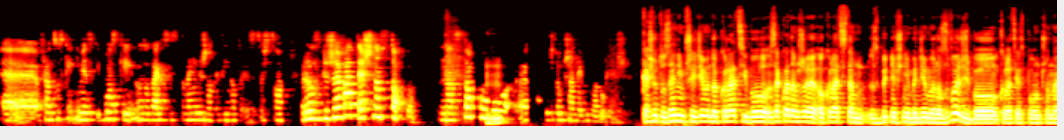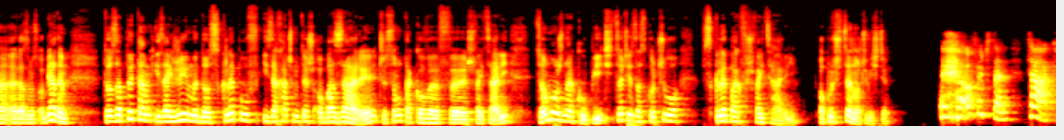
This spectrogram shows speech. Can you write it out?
e, francuskiej, niemieckiej, włoskiej, no to tak, zdecydowanie grzane wino to jest coś, co rozgrzewa też na stoku. Na stoku mhm. E, to grzane wino również. Kasiu, to zanim przejdziemy do kolacji, bo zakładam, że o kolacji tam zbytnio się nie będziemy rozwodzić, bo kolacja jest połączona razem z obiadem, to zapytam i zajrzyjmy do sklepów i zahaczmy też o bazary, czy są takowe w Szwajcarii. Co można kupić? Co Cię zaskoczyło w sklepach w Szwajcarii? Oprócz cen oczywiście. Oprócz cen. Tak,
